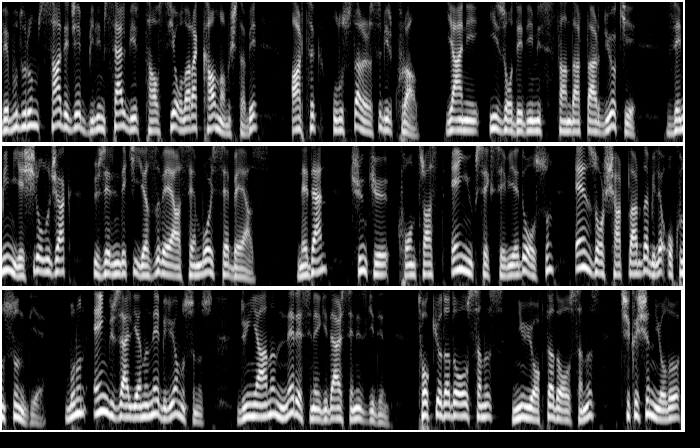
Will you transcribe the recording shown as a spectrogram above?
Ve bu durum sadece bilimsel bir tavsiye olarak kalmamış tabii, artık uluslararası bir kural. Yani ISO dediğimiz standartlar diyor ki, zemin yeşil olacak, üzerindeki yazı veya sembol ise beyaz. Neden? Çünkü kontrast en yüksek seviyede olsun, en zor şartlarda bile okunsun diye. Bunun en güzel yanı ne biliyor musunuz? Dünyanın neresine giderseniz gidin. Tokyo'da da olsanız, New York'ta da olsanız, çıkışın yolu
